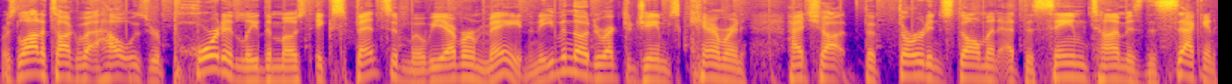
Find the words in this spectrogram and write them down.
was a lot of talk about how it was reportedly the most expensive movie ever made. And even though director James Cameron had shot the third installment at the same time as the second,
